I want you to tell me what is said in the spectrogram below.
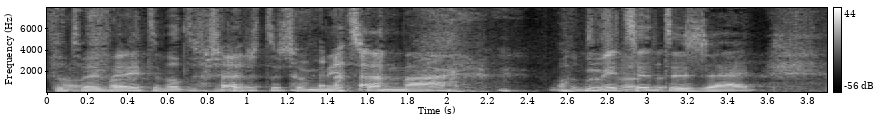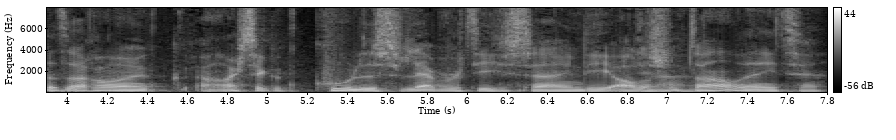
Dat wij weten wat het verschil is tussen mits en maar. Is mits en wat- tezij. Dat er gewoon hartstikke coole celebrities zijn die alles Ja. van taal weten.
